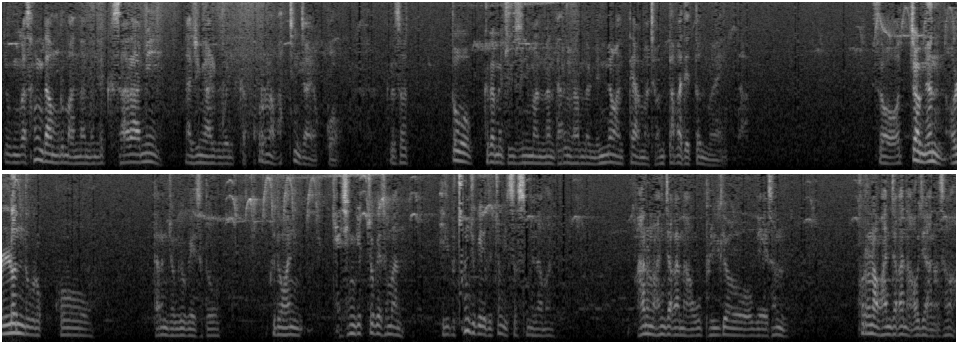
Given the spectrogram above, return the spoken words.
누군가 상담으로 만났는데 그 사람이 나중에 알고 보니까 코로나 확진자였고 그래서 또 그 다음에 주지 스님 만난 다른 사람들 몇 명한테 아마 전파가 됐던 모양입니다. 그래서 어쩌면 언론도 그렇고 다른 종교계에서도 그동안 개신교 쪽에서만 일부 천주교에도 좀 있었습니다만 많은 환자가 나오고 불교계에선 코로나 환자가 나오지 않아서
